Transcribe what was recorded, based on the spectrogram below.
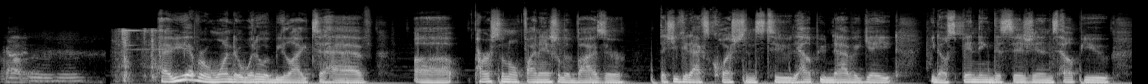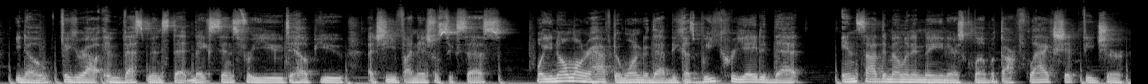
Got it. Mm-hmm. Have you ever wondered what it would be like to have a personal financial advisor that you could ask questions to to help you navigate, you know, spending decisions, help you, you know, figure out investments that make sense for you to help you achieve financial success? Well, you no longer have to wonder that because we created that inside the Melanin Millionaires Club with our flagship feature,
